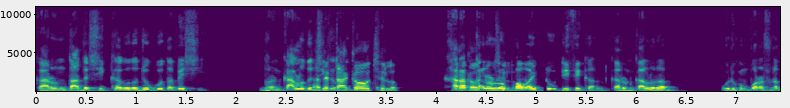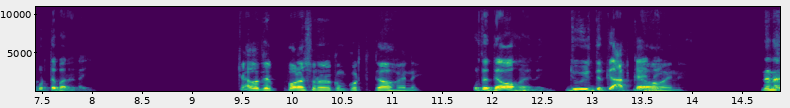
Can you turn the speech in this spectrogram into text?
কারণ তাদের শিক্ষাগত যোগ্যতা বেশি। ধরেন কালোদের তাদের শিক্ষাগত টাকাও ছিল। খারাপ টাকাও কালো লোক ছিল। পাওয়া একটু ডিফিকাল্ট কারণ কালোরা ওইরকম পড়াশোনা করতে পারে নাই। কালোদের পড়াশোনা এরকম করতে দেওয়া হয় নাই। করতে দেওয়া হয় নাই। জুইশদেরকে আটকায় দেওয়া নাই। হয়নি না না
